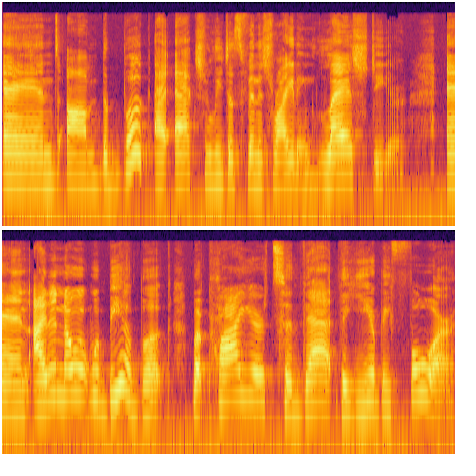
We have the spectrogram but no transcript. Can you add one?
And um, the book I actually just finished writing last year. And I didn't know it would be a book, but prior to that, the year before,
